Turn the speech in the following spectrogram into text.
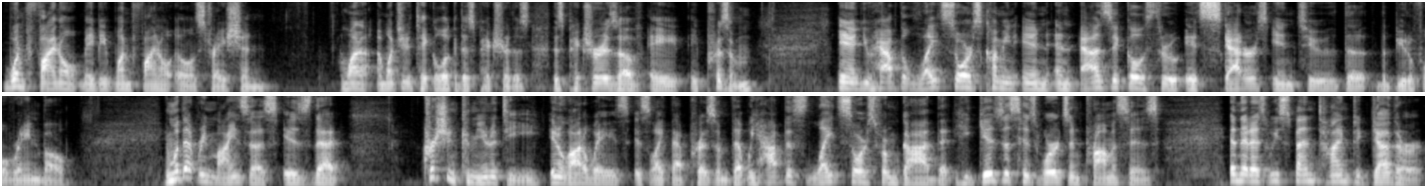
one final, maybe one final illustration. I want, I want you to take a look at this picture. This, this picture is of a, a prism, and you have the light source coming in, and as it goes through, it scatters into the, the beautiful rainbow. And what that reminds us is that Christian community, in a lot of ways, is like that prism, that we have this light source from God, that He gives us His words and promises, and that as we spend time together,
